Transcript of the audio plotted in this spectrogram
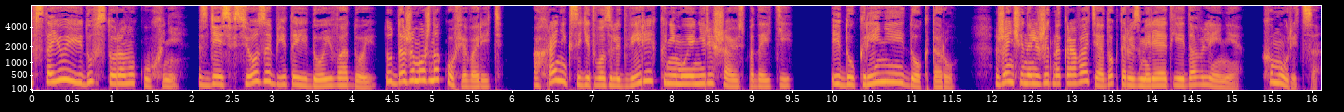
встаю и иду в сторону кухни. Здесь все забито едой и водой. Тут даже можно кофе варить. Охранник сидит возле двери, к нему я не решаюсь подойти. Иду к Рине и доктору. Женщина лежит на кровати, а доктор измеряет ей давление. Хмурится.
